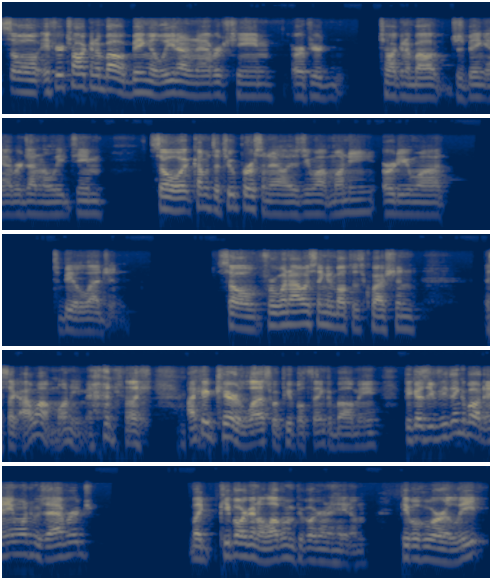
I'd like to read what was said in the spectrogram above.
So if you're talking about being elite on an average team, or if you're talking about just being average on an elite team, so it comes to two personalities. Do you want money or do you want to be a legend? So for when I was thinking about this question, it's like I want money, man. like I could care less what people think about me because if you think about anyone who's average, like people are gonna love them, people are gonna hate them. People who are elite,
